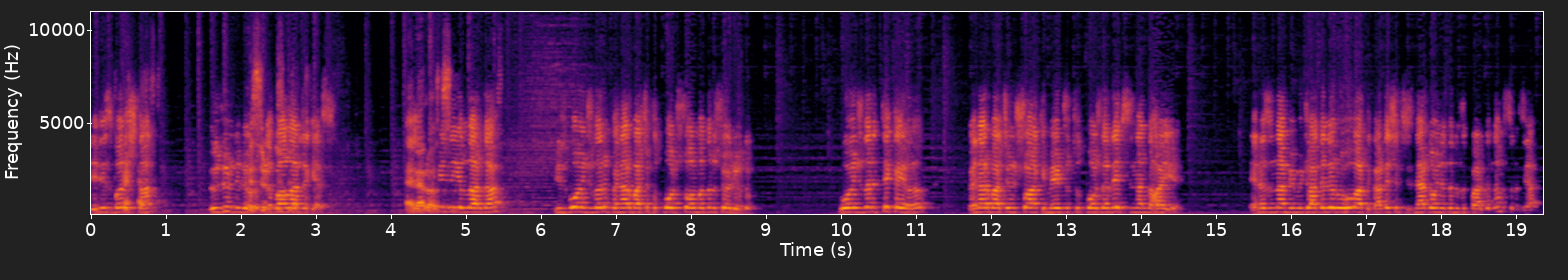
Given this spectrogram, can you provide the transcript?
Deniz Barış'tan özür diliyorum Özür defalarca kez. Helal 2000'li olsun. yıllarda biz bu oyuncuların Fenerbahçe futbolcusu olmadığını söylüyorduk. Bu oyuncuların tek ayağı Fenerbahçe'nin şu anki mevcut futbolcuların hepsinden daha iyi. En azından bir mücadele ruhu vardı. Kardeşim siz nerede oynadığınızın farkında mısınız ya?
